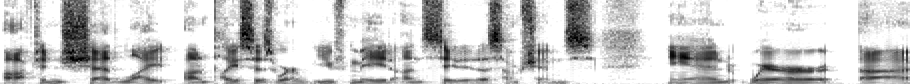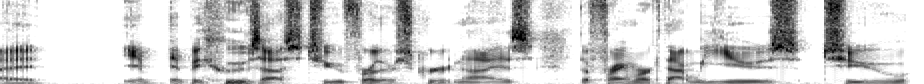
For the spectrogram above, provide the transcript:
often shed light on places where we've made unstated assumptions and where uh, it, it, behooves us to further scrutinize the framework that we use to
